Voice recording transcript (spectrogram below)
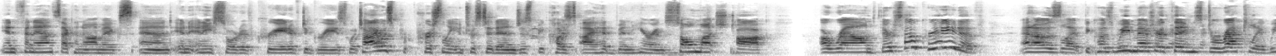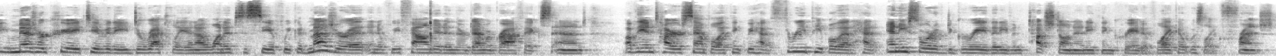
in finance, economics, and in any sort of creative degrees, which I was personally interested in just because I had been hearing so much talk around they're so creative. And i was like because we measure things directly. We measure creativity directly. And i wanted to see if we could measure it and if we found it in their demographics. And of the entire sample i think we had three people that had any sort of degree that even touched on anything creative like it was like french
